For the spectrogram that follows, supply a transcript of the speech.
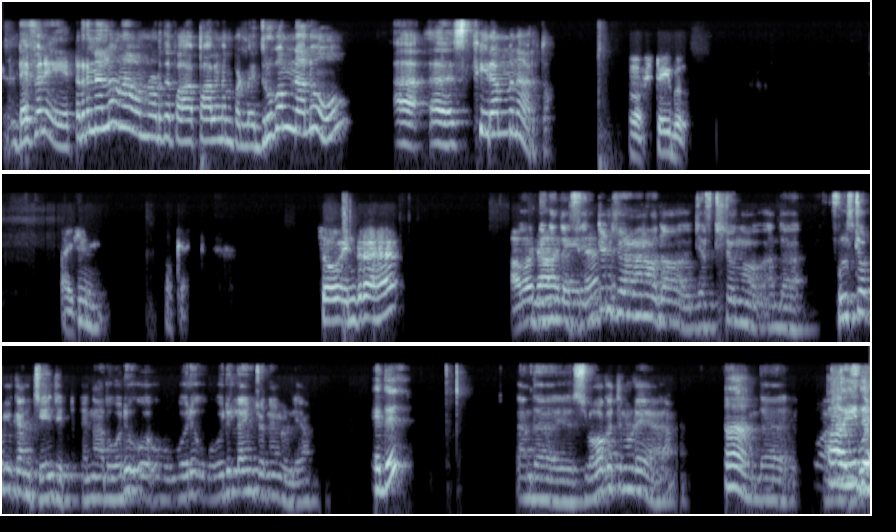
Eter- ah, ah. definitely eternal நான் உன்னோடத பா பாலனம் பண்ணுவேன் துருவம்னாலும் uh, uh, ஸ்திரம்னு அர்த்தம் Oh, stable. I see. Hmm. Okay. So, Indraha, அந்த அவதானேன சென்டென்ஸ் வேணா ஜஸ்ட் ஒன்னு அந்த full stop you can change it என்ன அது ஒரு ஒரு ஒரு லைன் சொன்னாங்க இல்லையா எது அந்த ஸ்லோகத்தினுடைய ஆ oh either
